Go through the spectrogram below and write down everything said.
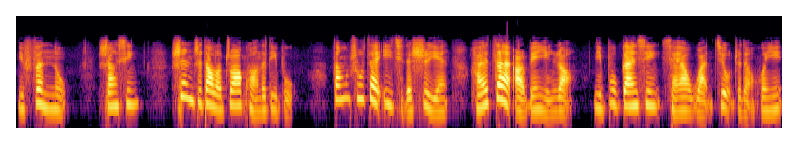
你愤怒、伤心，甚至到了抓狂的地步。当初在一起的誓言还在耳边萦绕，你不甘心，想要挽救这段婚姻，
